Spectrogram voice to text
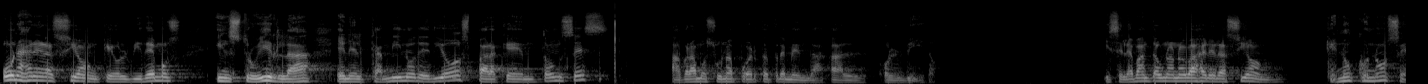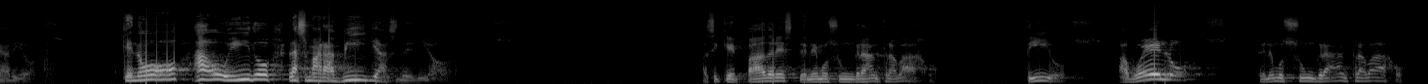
una generación que olvidemos instruirla en el camino de Dios para que entonces abramos una puerta tremenda al olvido. Y se levanta una nueva generación que no conoce a Dios, que no ha oído las maravillas de Dios. Así que padres, tenemos un gran trabajo. Tíos, abuelos, tenemos un gran trabajo.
